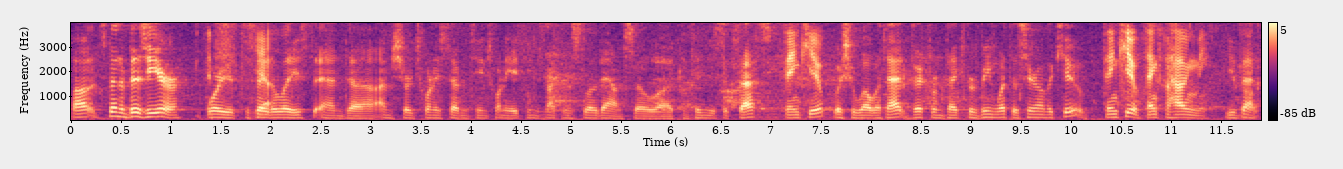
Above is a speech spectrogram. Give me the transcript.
Well, it's been a busy year for you, to say yeah. the least, and uh, I'm sure 2017, 2018 is not going to slow down. So uh, continued success. Thank you. Wish you well with that. Vikram, thanks for being with us here on theCUBE. Thank you. Thanks for having me. You bet.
